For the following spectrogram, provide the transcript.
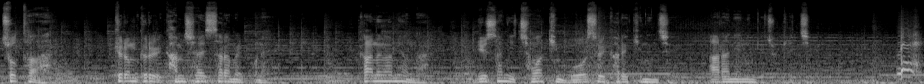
좋다. 그럼 그를 감시할 사람을 보내. 가능하면 유산이 정확히 무엇을 가리키는지 알아내는 게 좋겠지. 네,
